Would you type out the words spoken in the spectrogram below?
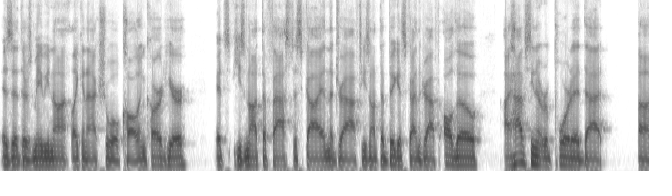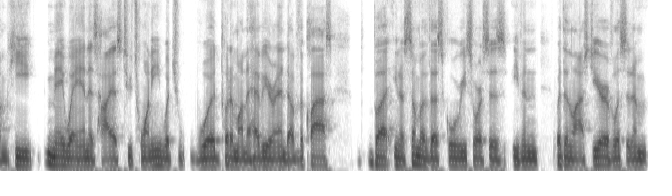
is that there's maybe not like an actual calling card here. It's he's not the fastest guy in the draft. He's not the biggest guy in the draft. Although I have seen it reported that um, he may weigh in as high as 220, which would put him on the heavier end of the class. But you know, some of the school resources, even within the last year, have listed him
